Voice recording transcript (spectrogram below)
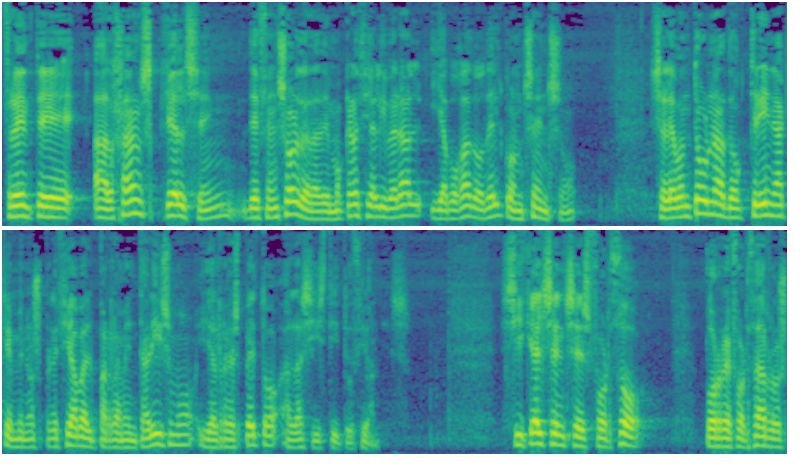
Frente al Hans Kelsen, defensor de la democracia liberal y abogado del consenso, se levantó una doctrina que menospreciaba el parlamentarismo y el respeto a las instituciones. Si Kelsen se esforzó por reforzar los,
